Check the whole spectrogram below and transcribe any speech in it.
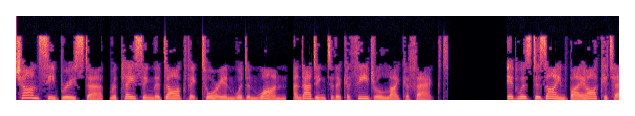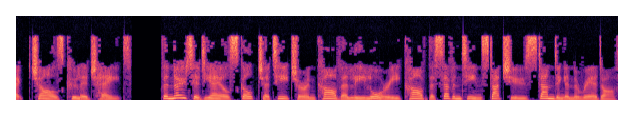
Chauncey Brewster, replacing the dark Victorian wooden one, and adding to the cathedral-like effect. It was designed by architect Charles Coolidge Haight. The noted Yale sculpture teacher and carver Lee Lawrie carved the 17 statues standing in the reredos.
